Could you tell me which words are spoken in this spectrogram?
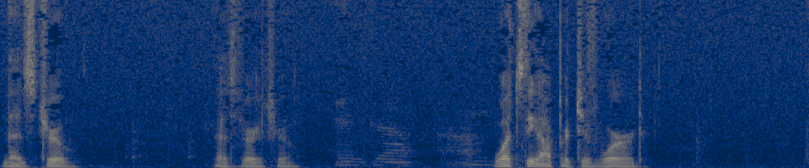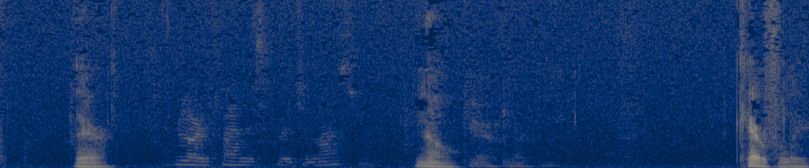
That's true. That's very true. And uh, um, what's the operative word? there? Glorify the spiritual master. No. Carefully.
